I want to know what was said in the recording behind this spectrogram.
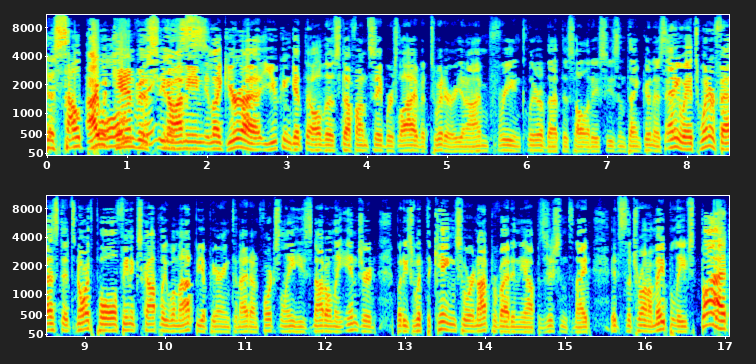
the South Pole, I would canvas, thing, you know, I mean, like you're, uh, you can get the, all the stuff on Sabres Live at Twitter. You know, I'm free and clear of that this holiday season, thank goodness. Anyway, it's Winterfest. It's North Pole. Phoenix Copley will not be appearing tonight. Unfortunately, he's not only injured, but he's with the Kings, who are not providing the opposition tonight. It's the Toronto Maple Leafs. But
